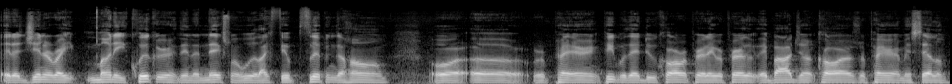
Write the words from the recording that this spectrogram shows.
It'll generate money quicker than the next one will, like flipping a home or uh, repairing. People that do car repair, they repair, they buy junk cars, repair them, and sell them.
